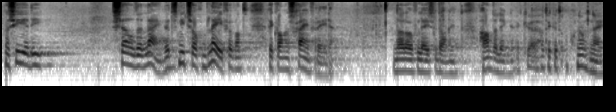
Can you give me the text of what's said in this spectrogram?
Dan zie je diezelfde lijn. Dat is niet zo gebleven, want er kwam een schijnvrede. Daarover lezen we dan in Handelingen. Ik, uh, had ik het opgenoemd? Nee.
